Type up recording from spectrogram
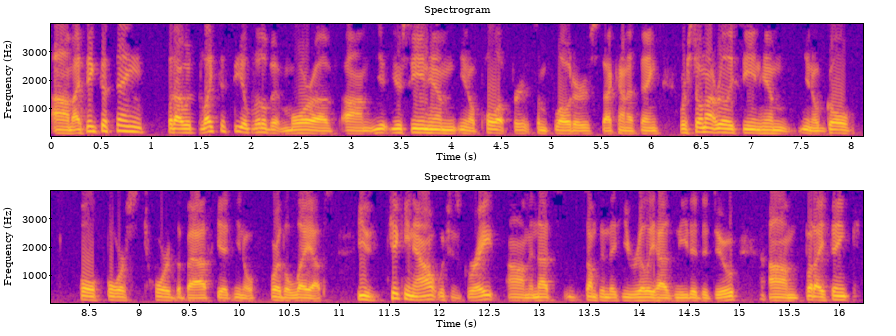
Um, I think the thing that I would like to see a little bit more of, um, you're seeing him, you know, pull up for some floaters, that kind of thing. We're still not really seeing him, you know, go full force toward the basket, you know, for the layups. He's kicking out, which is great, um, and that's something that he really has needed to do. Um, but I think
